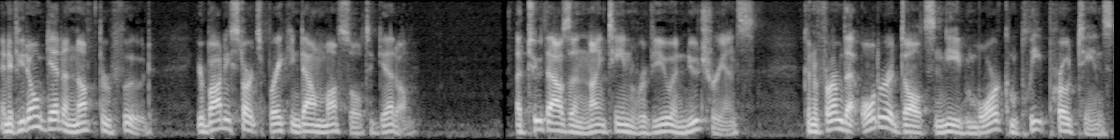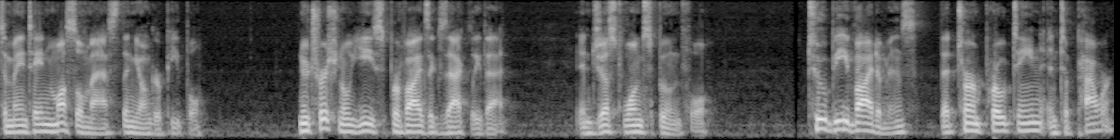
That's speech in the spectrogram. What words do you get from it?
And if you don't get enough through food, your body starts breaking down muscle to get them. A 2019 review in Nutrients confirmed that older adults need more complete proteins to maintain muscle mass than younger people. Nutritional yeast provides exactly that in just one spoonful. Two B vitamins that turn protein into power,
